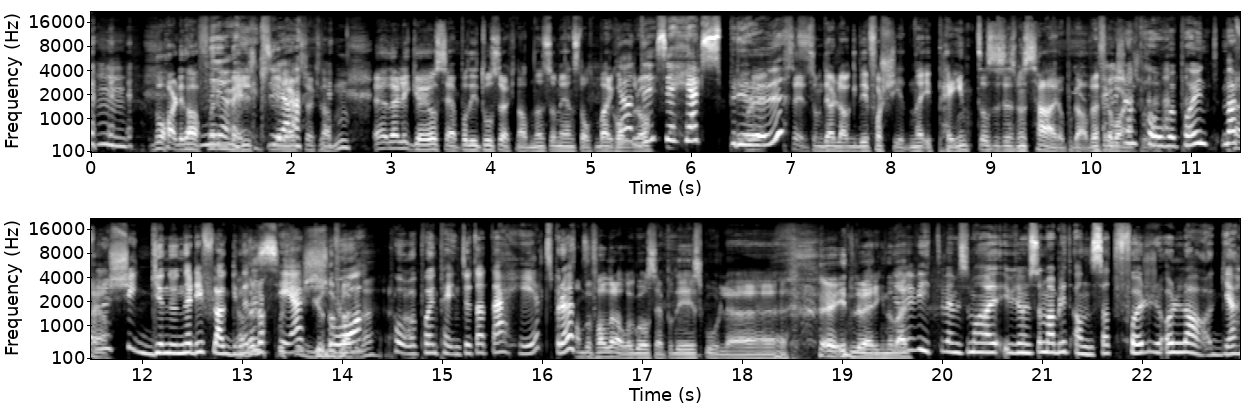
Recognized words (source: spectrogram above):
Nå har de da formelt Ja. levert søknaden. Eh, Det er litt gøy å se på de to søknadene som Jens Stoltenberg Ja, holder de opp. ser helt sprø Det ut! ser ut som de har lagd de forsidene i paint. Altså det ser ut som en særoppgave fra Eller sånn powerpoint. I hvert Ja, ja. fall skyggen under de flaggene. Ja, det det ser så flaggene. Ja. powerpoint paint ut at det er helt sprøt. Anbefaler alle å gå og se på de skoleinnleveringene Jeg vil vite hvem som, har, hvem som har blitt ansatt for å lage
